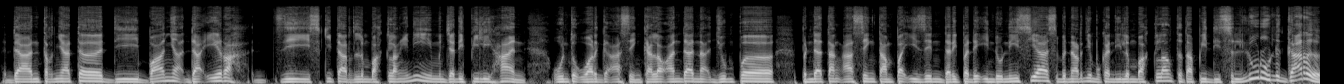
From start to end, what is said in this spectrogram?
dan ternyata di banyak daerah di sekitar Lembah Kelang ini menjadi pilihan untuk warga asing. Kalau anda nak jumpa pendatang asing tanpa izin daripada Indonesia, sebenarnya bukan di Lembah Kelang tetapi di seluruh negara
